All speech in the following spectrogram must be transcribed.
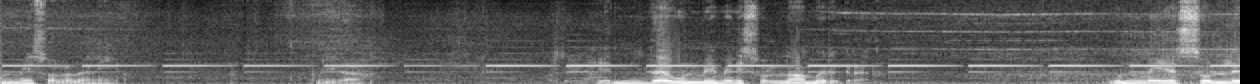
உண்மையும் சொல்லலை நீ. புரியுதா? எந்த உண்மையுமே நீ சொல்லாமல் இருக்கிற. உண்மையை சொல்லு.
